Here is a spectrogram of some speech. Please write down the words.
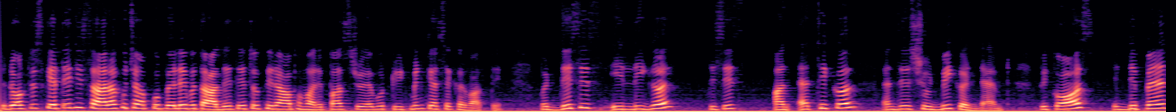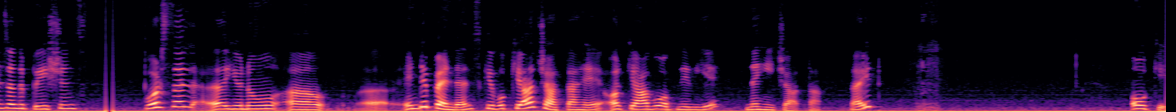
तो डॉक्टर्स कहते हैं, जी, सारा कुछ आपको पहले बता देते तो फिर आप हमारे पास जो है वो ट्रीटमेंट कैसे करवाते? But this is illegal this is unethical and this should be condemned because it depends on the patients personal you know independence कि वो क्या चाहता है और क्या वो अपने लिए नहीं चाहता right okay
